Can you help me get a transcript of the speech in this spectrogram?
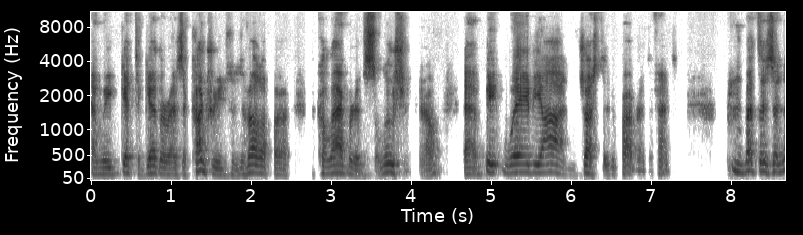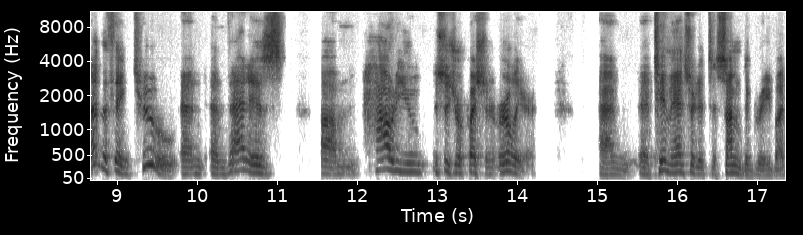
and we get together as a country to develop a, collaborative solution. You know, uh, be, way beyond just the Department of Defense. But there's another thing too, and and that is um, how do you? This is your question earlier, and uh, Tim answered it to some degree, but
